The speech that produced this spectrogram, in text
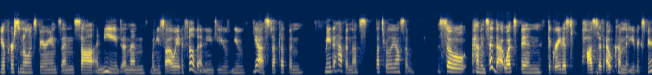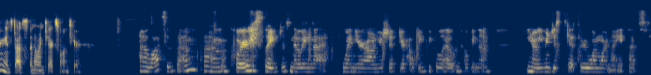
your personal experience and saw a need and then when you saw a way to fill that need, you you yeah, stepped up and made it happen. That's that's really awesome. So, having said that, what's been the greatest positive outcome that you've experienced as an ONTX volunteer? Uh, lots of them. Um, of course, like just knowing that when you're on your shift, you're helping people out and helping them, you know, even just get through one more night. That's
